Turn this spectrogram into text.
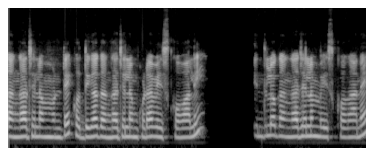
గంగాజలం ఉంటే కొద్దిగా గంగాజలం కూడా వేసుకోవాలి. ఇందులో గంగాజలం వేసుకోగానే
